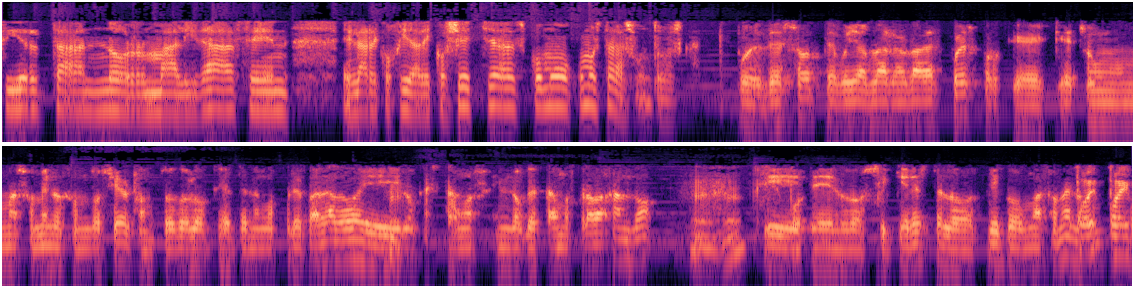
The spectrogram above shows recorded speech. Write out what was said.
cierta normalidad en, en la recogida de cosechas. ¿Cómo, cómo está el asunto, Oscar? Pues de eso te voy a hablar ahora después porque he hecho más o menos un dossier con todo lo que tenemos preparado y lo que estamos en lo que estamos trabajando. Y si quieres te lo explico más o menos. Pues, pues,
